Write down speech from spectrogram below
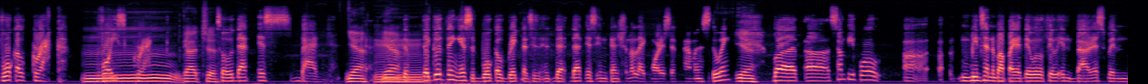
vocal crack. Voice crack. Mm, Gotcha. So that is bad. Yeah. Yeah. Mm. The, the good thing is the vocal break that's in, that that is intentional, like Morissette Amon's doing. Yeah. But uh, some people. Uh, minsan napapaya, they will feel embarrassed when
